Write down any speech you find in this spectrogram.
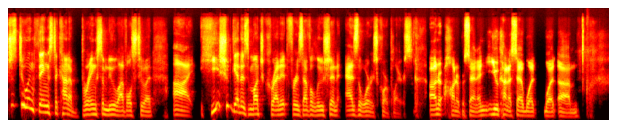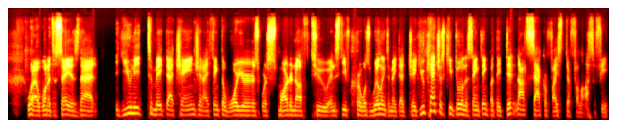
just doing things to kind of bring some new levels to it. Uh, he should get as much credit for his evolution as the Warriors core players. 100%. And you kind of said what, what, um, what I wanted to say is that you need to make that change. And I think the Warriors were smart enough to, and Steve Kerr was willing to make that change. You can't just keep doing the same thing, but they did not sacrifice their philosophy.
